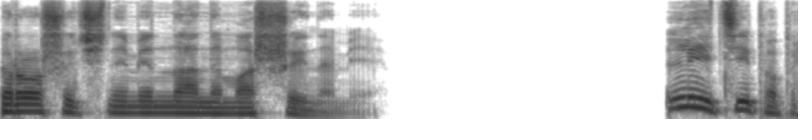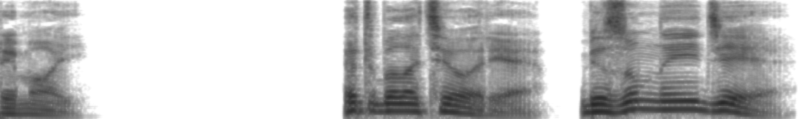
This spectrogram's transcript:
крошечными наномашинами. Лети по прямой. Это была теория, безумная идея,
